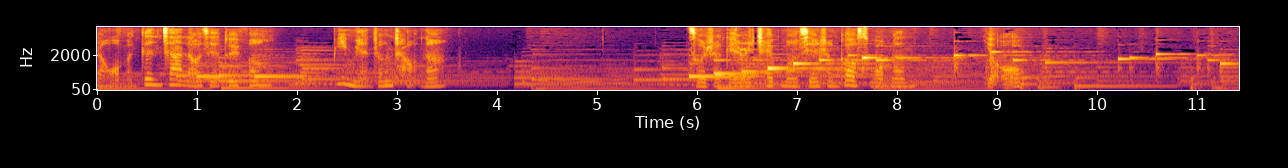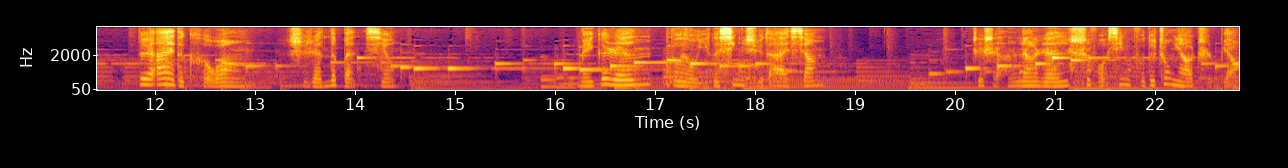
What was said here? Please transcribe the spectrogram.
让我们更加了解对方，避免争吵呢？作者 Gary Chapman 先生告诉我们：有。对爱的渴望是人的本性，每个人都有一个兴趣的爱箱，这是衡量人是否幸福的重要指标。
